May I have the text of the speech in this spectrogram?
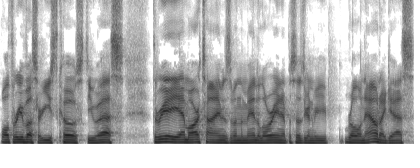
all three of us are East Coast U.S. 3 a.m. our time is when the Mandalorian episodes are going to be rolling out. I guess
